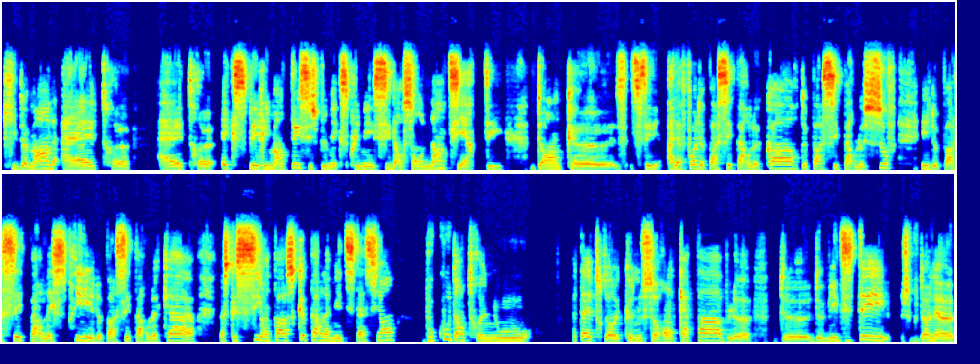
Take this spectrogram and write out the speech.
qui demande à être à être euh, expérimenté, si je peux m'exprimer ici, dans son entièreté. Donc, euh, c'est à la fois de passer par le corps, de passer par le souffle et de passer par l'esprit et de passer par le cœur. Parce que si on passe que par la méditation, beaucoup d'entre nous, peut-être que nous serons capables de, méditer. Je vous donne un,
